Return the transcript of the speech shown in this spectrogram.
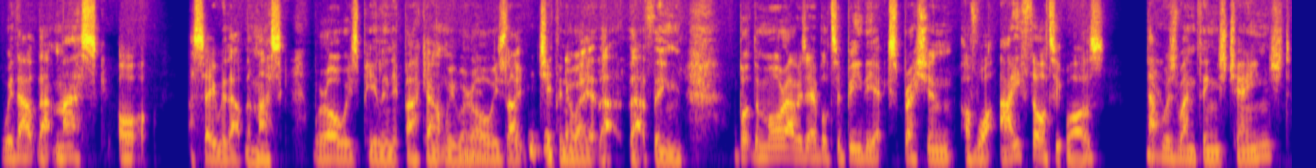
without that mask or I say without the mask, we're always peeling it back, aren't we? We're always like chipping away at that that thing. But the more I was able to be the expression of what I thought it was, that yeah. was when things changed.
